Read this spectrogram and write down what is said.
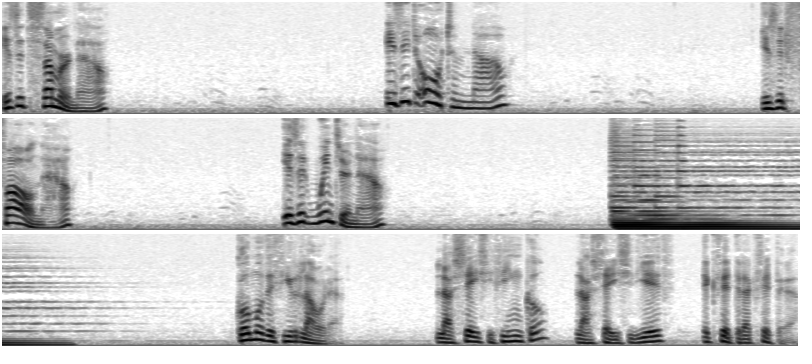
Is it summer now? Is it autumn now? Is it fall now? Is it winter now? ¿Cómo decir la hora? Las seis y cinco, las seis y diez, etcétera, etcétera.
